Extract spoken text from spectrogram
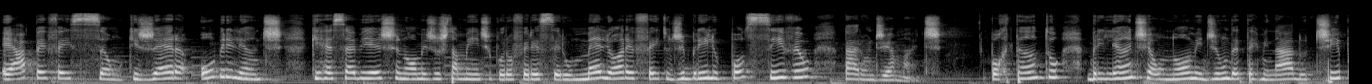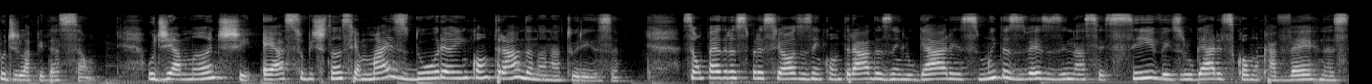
é a perfeição que gera o brilhante, que recebe este nome justamente por oferecer o melhor efeito de brilho possível para um diamante. Portanto, brilhante é o nome de um determinado tipo de lapidação. O diamante é a substância mais dura encontrada na natureza. São pedras preciosas encontradas em lugares muitas vezes inacessíveis, lugares como cavernas,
